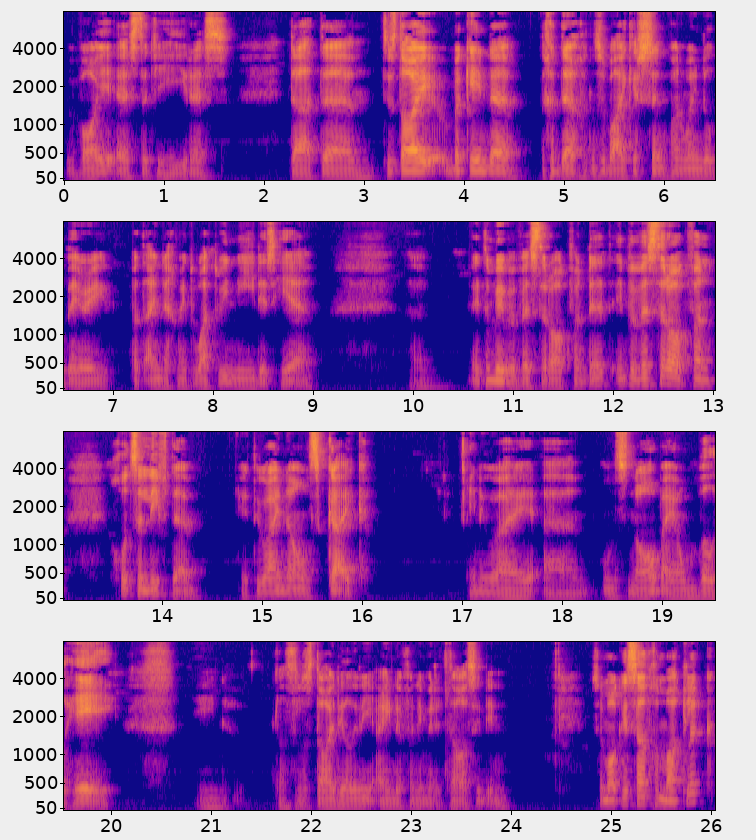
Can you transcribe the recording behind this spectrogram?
waar jy is dat jy hier is. Dat ehm uh, dis daai bekende gedig wat ons so baie keer sing van Wendell Berry wat eindig met what we need is here. Ehm uh, net om bewus te raak van dit en bewus te raak van God se liefde, het hoe hy na ons kyk en hoe hy uh, ons naby hom wil hê. En dan sal ons daai deel in die einde van die meditasie doen. So maak jouself gemaklik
